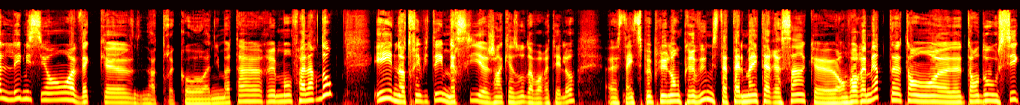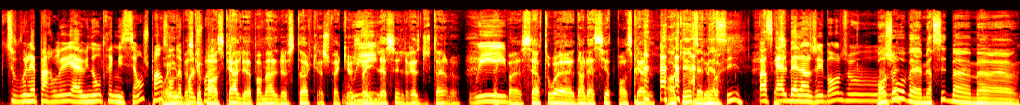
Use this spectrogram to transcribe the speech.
À l'émission avec euh, notre co-animateur Raymond Falardeau et notre invité. Merci euh, Jean Cazot d'avoir été là. Euh, c'était un petit peu plus long que prévu, mais c'était tellement intéressant qu'on va remettre ton, euh, ton dossier que tu voulais parler à une autre émission. Je pense Oui, on n'a pas parce le que choix. Pascal, il a pas mal de stock. Ça fait que Oui. je vais y laisser le reste du temps. Là. Oui. Euh, Serre-toi euh, dans l'assiette, Pascal. OK, ben merci. Pascal Bélanger, bonjour. Bonjour, ben merci de me, me-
